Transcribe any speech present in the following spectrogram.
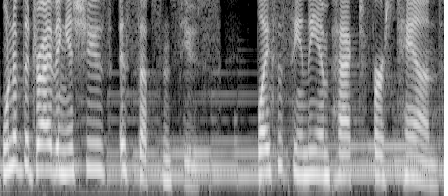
One of the driving issues is substance use. Blythe has seen the impact firsthand.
